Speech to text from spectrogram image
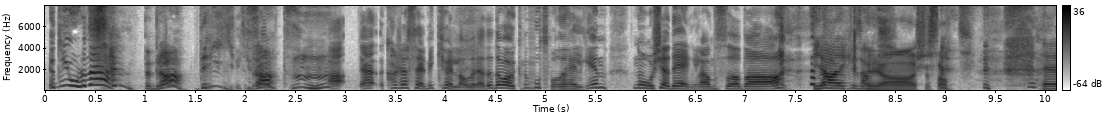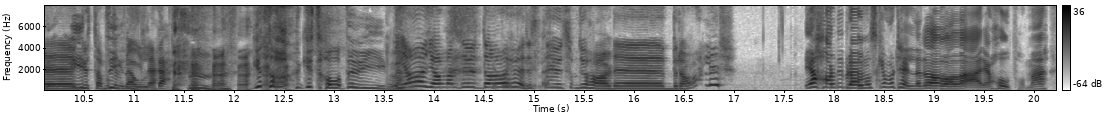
Ja, du gjorde det! Kjempebra. Ikke Dritbra. sant? Mhm. Ja, jeg, kanskje jeg ser den i kveld allerede. Det var jo ikke noe fotball i helgen. Noe skjedde i England, så da Ja, ikke sant? Ja, ikke sant? Eh, gutta måtte hvile. borte. Gutta, gutta måtte hvile. Ja, ja, men du, da høres det ut som du har det bra, eller? Jeg har det bra. Nå skal jeg fortelle dere da hva det er jeg holder på med.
